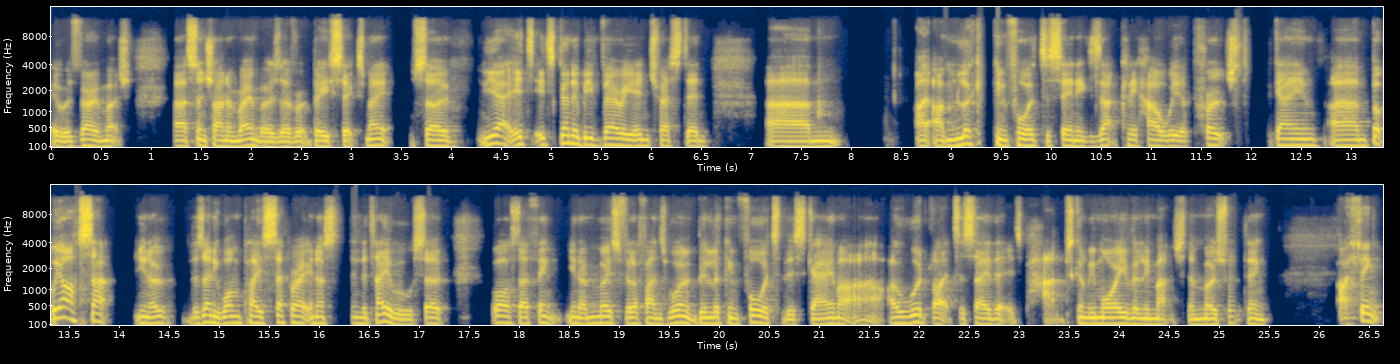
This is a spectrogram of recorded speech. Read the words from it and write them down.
it was very much uh, sunshine and rainbows over at B6, mate. So yeah, it's it's going to be very interesting. Um, I, am looking forward to seeing exactly how we approach the game. Um, but we are sat, you know, there's only one place separating us in the table, so whilst I think you know most Villa fans won't be looking forward to this game, I, I would like to say that it's perhaps going to be more evenly matched than most would think. I think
